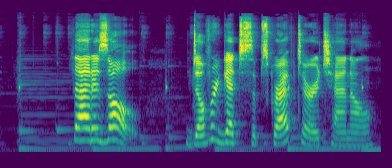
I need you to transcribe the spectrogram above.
That is all. Don't forget to subscribe to our channel.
